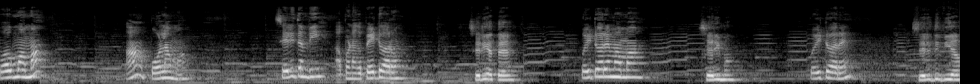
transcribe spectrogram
போகுமாம்மா ஆ போகலாம்மா சரி தம்பி அப்போ நாங்கள் போயிட்டு வரோம். சரி அத்தை. போயிட்டு வரேன் மாமா. சரிம்மா. போயிட்டு வரேன். சரி திவ்யா.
